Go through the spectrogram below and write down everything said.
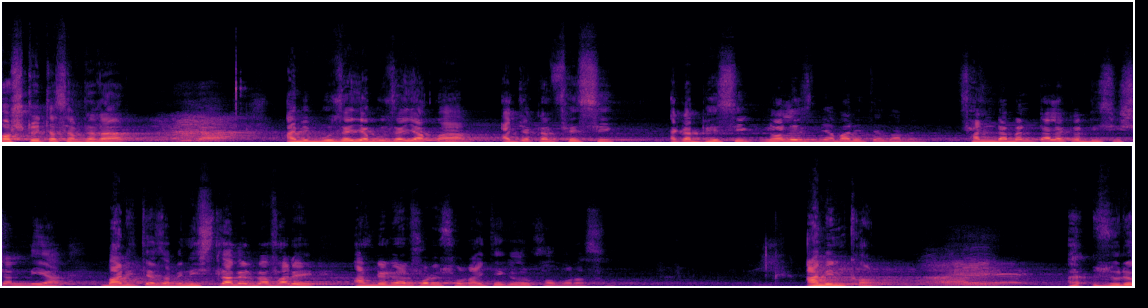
কষ্ট হইতেছে আপনারা? আমি বুঝাইয়া বুঝাইয়া পাম, আজ একটা বেসিক একটা বেসিক নলেজ নিয়ে বাড়িতে যাবেন। ফান্ডামেন্টাল একটা ডিসিশন নিয়ে বাড়িতে যাবেন। ইসলামের ব্যাপারে আপনার পরে ছোটাই থেকে ওর খবর আছে। আমিন কর জুরে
